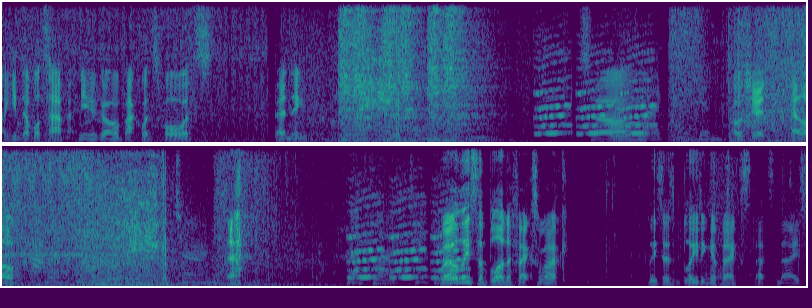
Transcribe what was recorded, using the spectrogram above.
Like you double tap and you go backwards, forwards, depending. So. Oh shit, hello. Red flag returned. Well, at least the blood effects work. At least there's bleeding effects. That's nice.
